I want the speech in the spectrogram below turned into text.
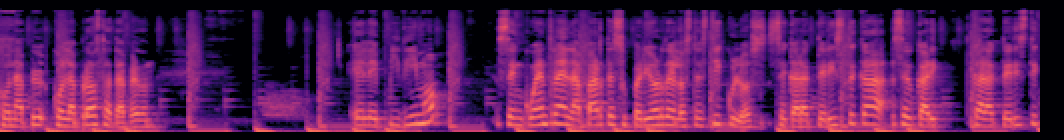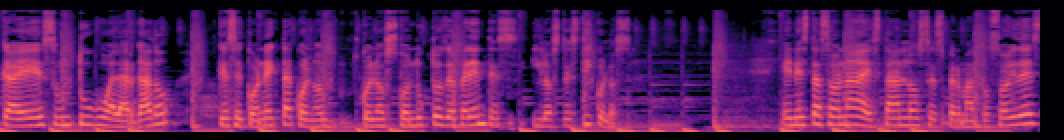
con la, próstata. Perdón. El epidimo se encuentra en la parte superior de los testículos. Se característica, se característica es un tubo alargado que se conecta con los, con los conductos deferentes y los testículos. En esta zona están los espermatozoides.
